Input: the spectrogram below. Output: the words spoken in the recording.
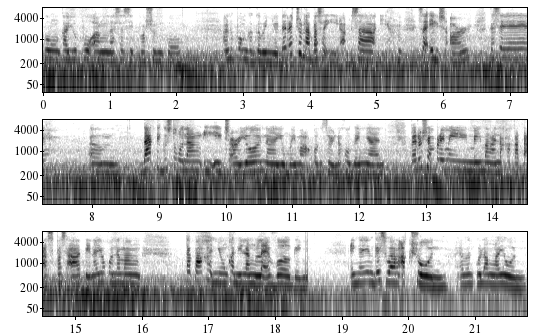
kung kayo po ang nasa sitwasyon ko ano po ang gagawin niyo? Diretso na ba sa IA, sa sa HR kasi um, dati gusto ko ng EHR yon na yung may mga concern ako ganyan. Pero syempre may may mga nakakataas pa sa atin. Ayoko namang tapakan yung kanilang level ganyan eh ngayon guys, walang action. Ewan ko lang ngayon.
